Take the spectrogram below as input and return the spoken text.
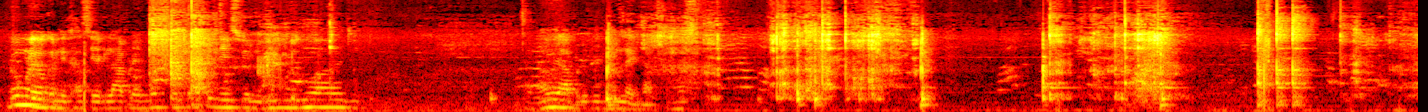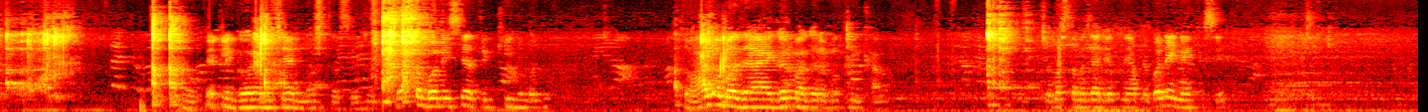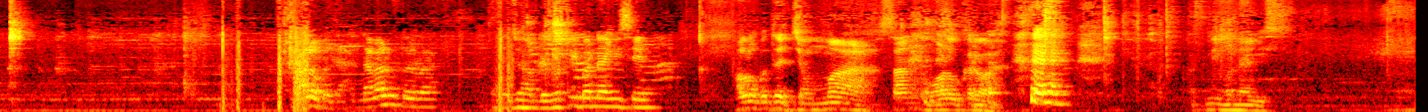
ડુંગળી વગરની ખાશે એટલે આપણે મસ્ત આપી દઈશું એટલે ડુંગળી ન આવે છે. હવે આપણે બધું લઈ નાખશું મસ્ત. કેટલી ગરમ છે મસ્ત છે મસ્ત બની છે તીખી ને બધું. તો હાલો બધા ગરમા ગરમ અખની ખાવા. જો મસ્ત મજાની અખની આપણે બનાવી નાખી છે. હાલો બધા નવાનું કરવા. અને જો આપણે રોટલી બનાવી છે. હાલો બધા જમવા શાંત વાળું કરવા. બનાવી બનાવીશ.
